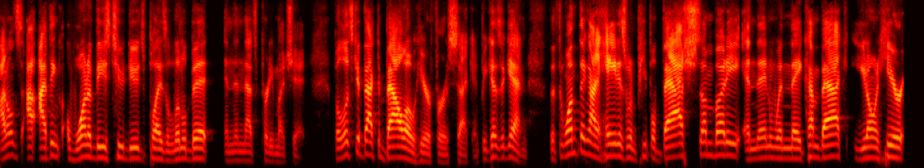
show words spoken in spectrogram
I don't. I think one of these two dudes plays a little bit, and then that's pretty much it. But let's get back to Ballo here for a second, because again, the th- one thing I hate is when people bash somebody, and then when they come back, you don't hear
